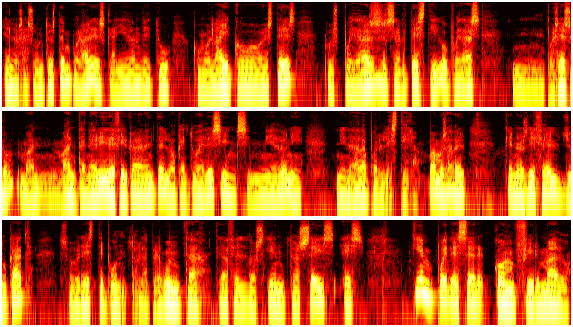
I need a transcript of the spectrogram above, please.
en los asuntos temporales, que allí donde tú como laico estés, pues puedas ser testigo, puedas, mm, pues eso, mantener y decir claramente lo que tú eres sin, sin miedo ni, ni nada por el estilo. Vamos a ver qué nos dice el Yucat sobre este punto. La pregunta que hace el 206 es, ¿quién puede ser confirmado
